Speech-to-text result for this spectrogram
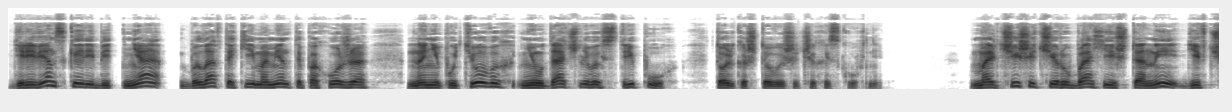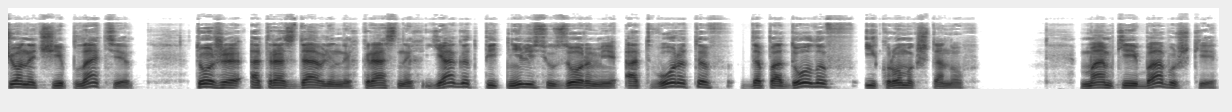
Деревенская ребятня была в такие моменты похожа на непутевых, неудачливых стрепух, только что вышедших из кухни. Мальчишечьи рубахи и штаны, девчоночьи платья тоже от раздавленных красных ягод пятнились узорами от воротов до подолов и кромок штанов. Мамки и бабушки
